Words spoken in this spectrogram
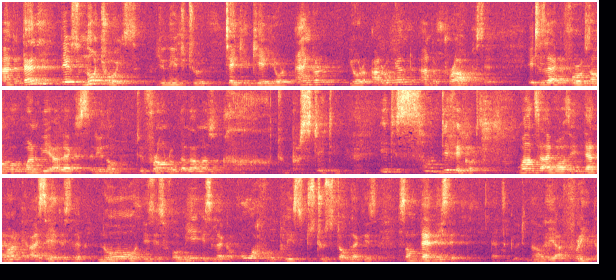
And then there's no choice. You need to take care your anger, your arrogant and proud. It is like, for example, when we are like, you know, to front of the lamas, to prostrating it is so difficult. Once I was in Denmark, I said, it's like, no, this is for me, it's like an awful place to stop like this. Some Danish said, that's good, now we are free.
